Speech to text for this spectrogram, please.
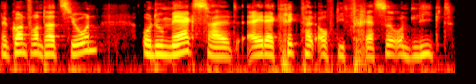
Eine Konfrontation. Und du merkst halt, ey, der kriegt halt auf die Fresse und liegt.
